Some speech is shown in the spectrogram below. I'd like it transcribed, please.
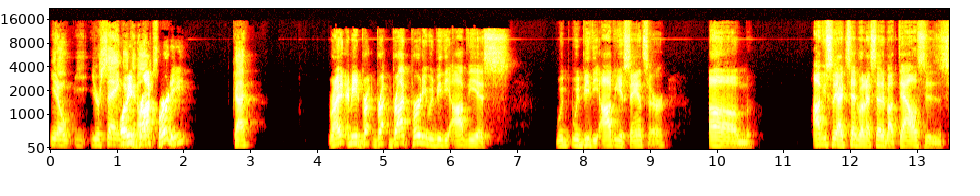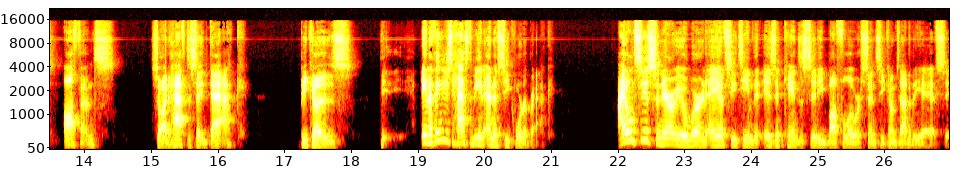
you know you're saying. Well, like Brock Purdy. Okay. Right. I mean, Brock Purdy would be the obvious would would be the obvious answer. Um, obviously, I said what I said about Dallas's offense. So I'd have to say Dak because, the, and I think it just has to be an NFC quarterback. I don't see a scenario where an AFC team that isn't Kansas City, Buffalo, or Cincy comes out of the AFC.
